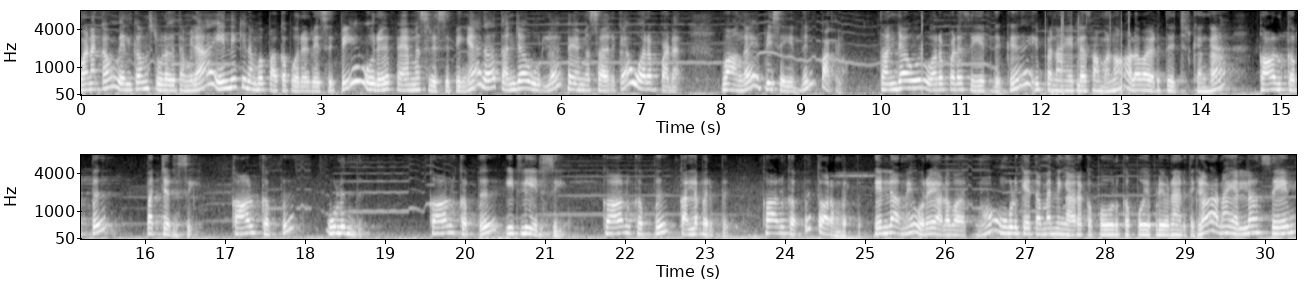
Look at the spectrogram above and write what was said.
வணக்கம் வெல்கம் ஸ்டூலக தமிழா. இன்றைக்கி நம்ம பார்க்க போகிற ரெசிபி ஒரு ஃபேமஸ் ரெசிபிங்க அதாவது தஞ்சாவூரில் ஃபேமஸாக இருக்க உரப்படை. வாங்க எப்படி செய்கிறதுன்னு பார்க்கலாம். தஞ்சாவூர் உரப்படை செய்கிறதுக்கு இப்போ நான் எல்லா சாமானும் அளவாக எடுத்து வச்சுருக்கேங்க. கால் கப்பு பச்சரிசி கால் கப்பு உளுந்து கால் கப்பு இட்லி அரிசி கால் கப்பு கடலப்பருப்பு. கால் கப்பு துவரம்பருப்பு எல்லாமே ஒரே அளவாக இருக்கணும். உங்களுக்கு ஏற்ற மாதிரி நீங்கள் அரை கப்போ ஒரு கப்போ எப்படி வேணால் எடுத்துக்கலாம். ஆனால் எல்லாம் சேம்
